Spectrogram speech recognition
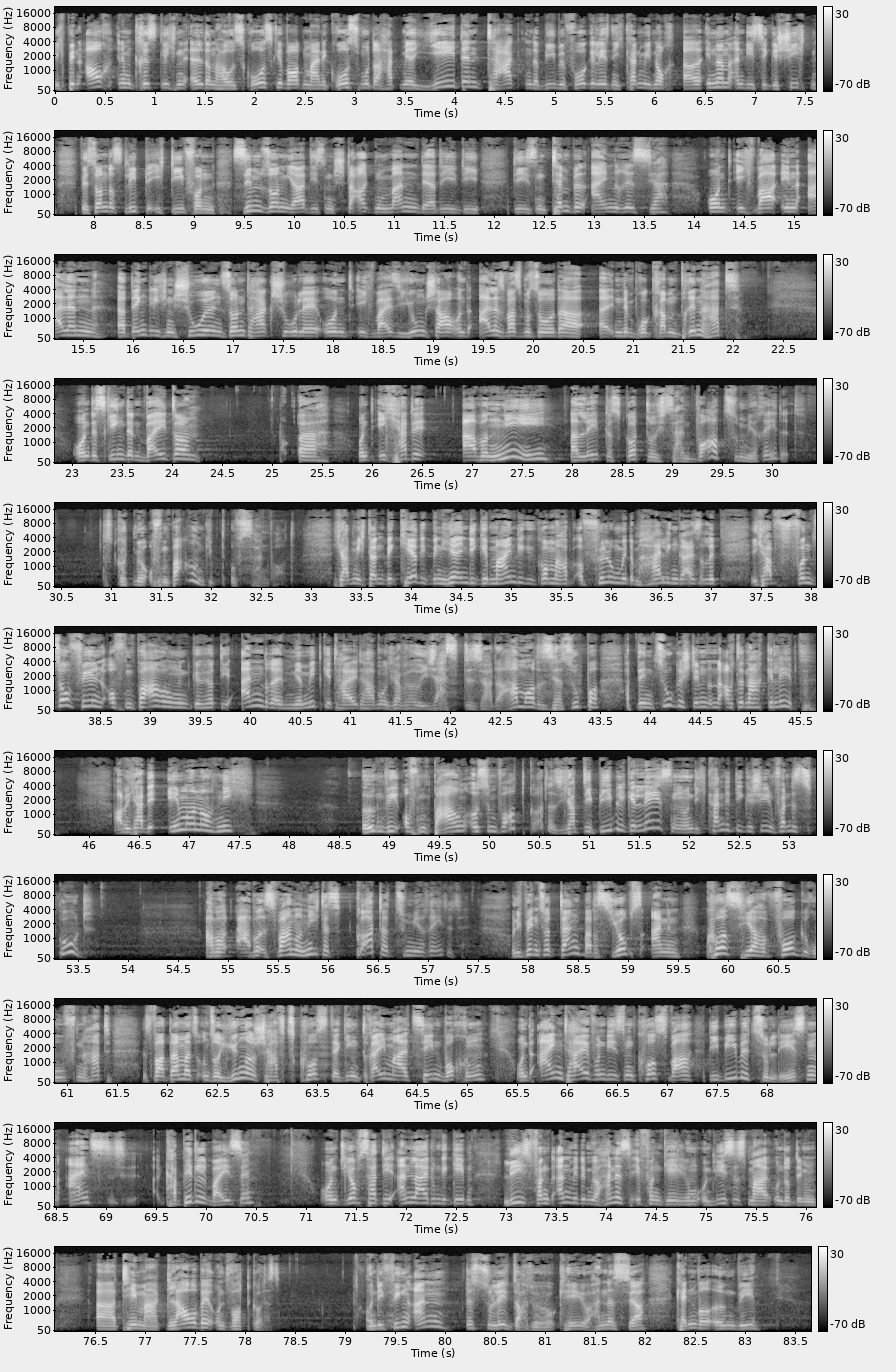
Ich bin auch in einem christlichen Elternhaus groß geworden. Meine Großmutter hat mir jeden Tag in der Bibel vorgelesen. Ich kann mich noch erinnern an diese Geschichten. Besonders liebte ich die von Simson, ja, diesen starken Mann, der die, die, diesen Tempel einriss, ja. Und ich war in allen erdenklichen Schulen, Sonntagsschule und ich weiß Jungschau und alles, was man so da äh, in dem Programm drin hat. Und es ging dann weiter. Äh, und ich hatte aber nie erlebt, dass Gott durch sein Wort zu mir redet. Dass Gott mir Offenbarung gibt auf sein Wort. Ich habe mich dann bekehrt, ich bin hier in die Gemeinde gekommen, habe Erfüllung mit dem Heiligen Geist erlebt. Ich habe von so vielen Offenbarungen gehört, die andere mir mitgeteilt haben. Und ich habe gesagt, ja, das ist ja der Hammer, das ist ja super. Habe denen zugestimmt und auch danach gelebt. Aber ich hatte immer noch nicht irgendwie Offenbarung aus dem Wort Gottes. Ich habe die Bibel gelesen und ich kannte die Geschichten, fand es gut. Aber, aber es war noch nicht, dass Gott da zu mir redete. Und ich bin so dankbar, dass Jobs einen Kurs hier hervorgerufen hat. Es war damals unser Jüngerschaftskurs, der ging dreimal zehn Wochen. Und ein Teil von diesem Kurs war, die Bibel zu lesen, eins kapitelweise. Und Jobs hat die Anleitung gegeben, lies, fangt an mit dem Johannesevangelium und lies es mal unter dem äh, Thema Glaube und Wort Gottes. Und ich fing an, das zu lesen. Ich dachte, okay, Johannes, ja, kennen wir irgendwie.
